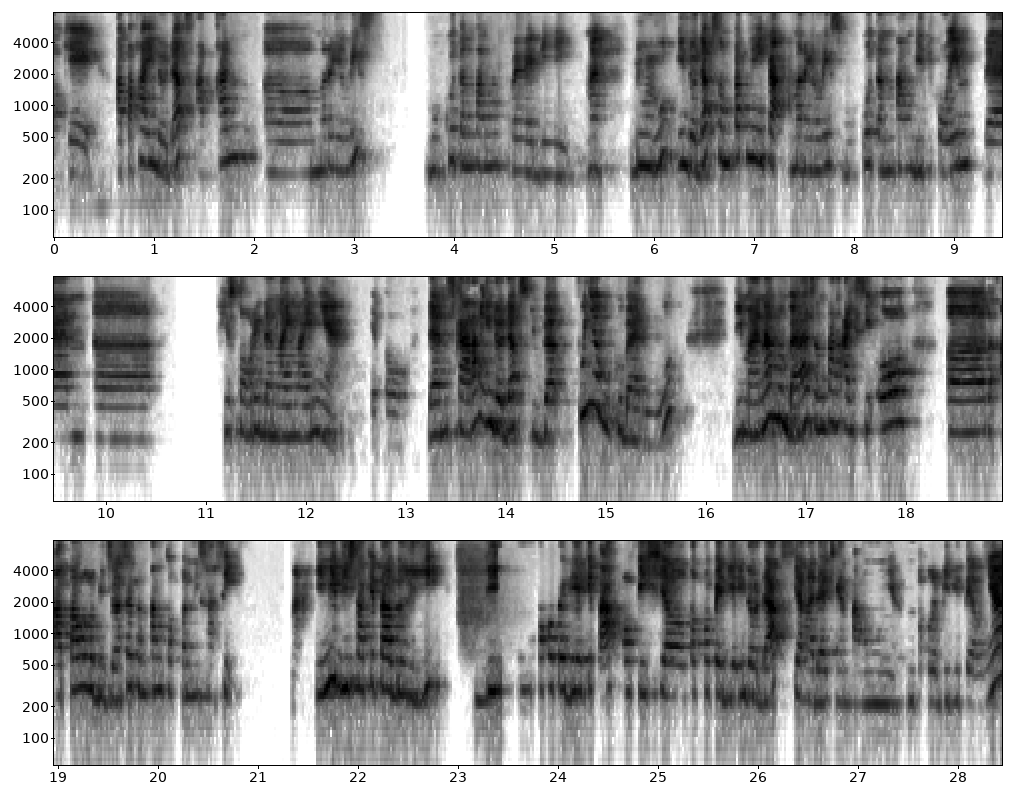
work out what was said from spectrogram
Oke, apakah Indodax akan uh, merilis buku tentang trading? Nah, dulu Indodax sempat nih Kak merilis buku tentang Bitcoin dan uh, histori dan lain-lainnya gitu dan sekarang Indodax juga punya buku baru di mana membahas tentang ICO eh, atau lebih jelasnya tentang tokenisasi. Nah, ini bisa kita beli di Tokopedia kita, official Tokopedia Indodax yang ada centang ungunya. Untuk lebih detailnya,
